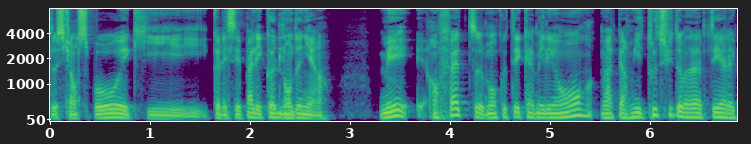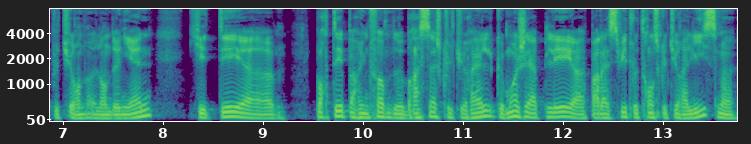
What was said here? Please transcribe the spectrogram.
de Sciences Po et qui connaissait pas les codes londoniens. Mais en fait, mon côté caméléon m'a permis tout de suite de m'adapter à la culture londonienne, qui était euh, porté par une forme de brassage culturel que moi j'ai appelé euh, par la suite le transculturalisme,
